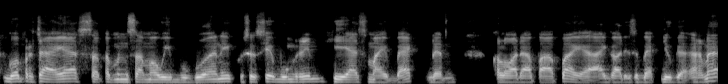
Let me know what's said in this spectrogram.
gue percaya setemen sama wibu gue nih khususnya Bung Rin, he has my back dan kalau ada apa-apa ya I got his back juga karena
